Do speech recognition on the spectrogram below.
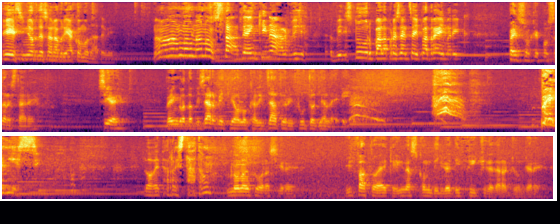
Eh, signor De Sanabria, accomodatevi. No, no, no, non state a inchinarvi. Vi disturba la presenza di padre Emerick? Penso che possa restare. Sire, vengo ad avvisarvi che ho localizzato il rifugio di Allevi. Benissimo. Lo avete arrestato? Non ancora, Sire. Il fatto è che il nascondiglio è difficile da raggiungere.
